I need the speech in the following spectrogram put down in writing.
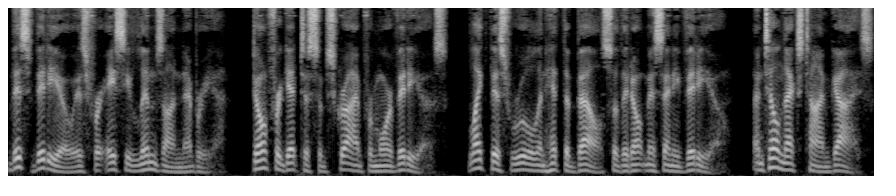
this video is for AC on Nebria. Don't forget to subscribe for more videos. Like this rule and hit the bell so they don't miss any video. Until next time guys.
